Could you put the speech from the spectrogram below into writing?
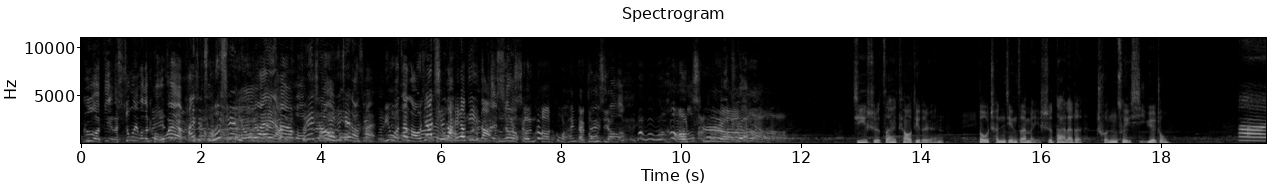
各地的兄弟们的口味。还是厨师牛掰呀！非常美味这道菜，比我在老家吃的还要地道。厨神呐，果然有点东西啊！好吃啊！即使再挑剔的人，都沉浸在美食带来的纯粹喜悦中。哎呀，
